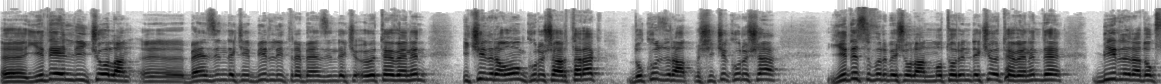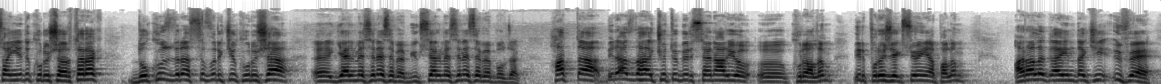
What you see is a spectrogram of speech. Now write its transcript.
e, 7.52 olan e, benzindeki 1 litre benzindeki ÖTV'nin 2 lira 10 kuruş artarak 9 lira 62 kuruşa 7.05 olan motorindeki ÖTV'nin de 1 lira 97 kuruş artarak 9 lira 02 kuruşa e, gelmesine sebep, yükselmesine sebep olacak. Hatta biraz daha kötü bir senaryo e, kuralım, bir projeksiyon yapalım. Aralık ayındaki üfe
